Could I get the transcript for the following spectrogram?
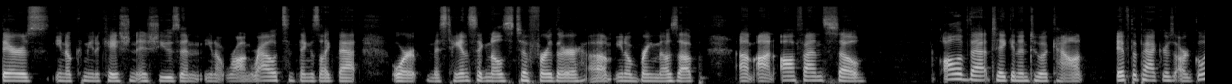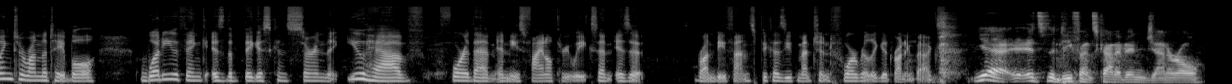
There's, you know, communication issues and, you know, wrong routes and things like that, or missed hand signals to further, um, you know, bring those up um, on offense. So, all of that taken into account, if the Packers are going to run the table, what do you think is the biggest concern that you have for them in these final three weeks? And is it run defense because you've mentioned four really good running backs. Yeah, it's the defense kind of in general.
